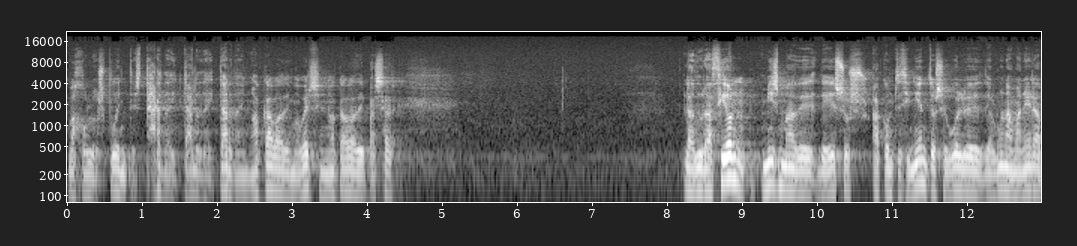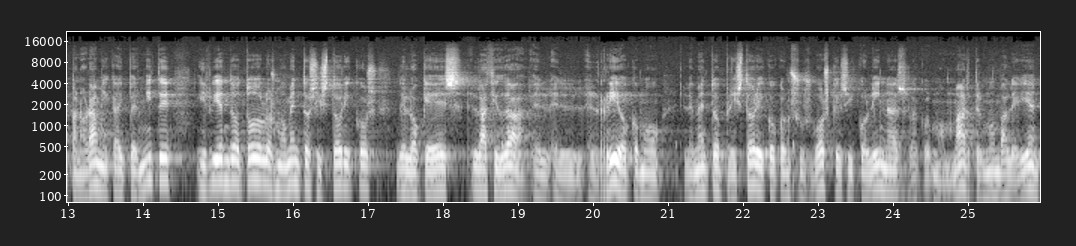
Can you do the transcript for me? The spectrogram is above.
bajo los puentes, tarda y tarda y tarda y no acaba de moverse, no acaba de pasar. La duración misma de, esos acontecimientos se vuelve de alguna manera panorámica y permite ir viendo todos los momentos históricos de lo que es la ciudad, el, río como elemento prehistórico con sus bosques y colinas, la Montmartre, el Mont Valérien,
